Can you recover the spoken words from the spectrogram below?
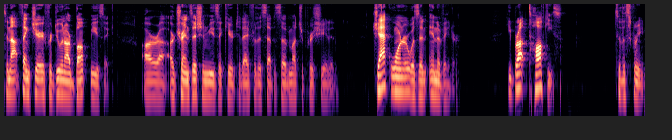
to not thank Jerry for doing our bump music, our, uh, our transition music here today for this episode. Much appreciated. Jack Warner was an innovator. He brought talkies to the screen.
